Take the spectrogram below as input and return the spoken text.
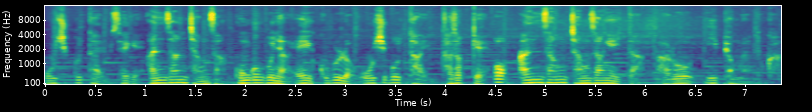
59 타입 3개 안상장상 공공분양 A9블럭 55 타입 5개. 어 안상장상에 있다. 바로 이 평면 도가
